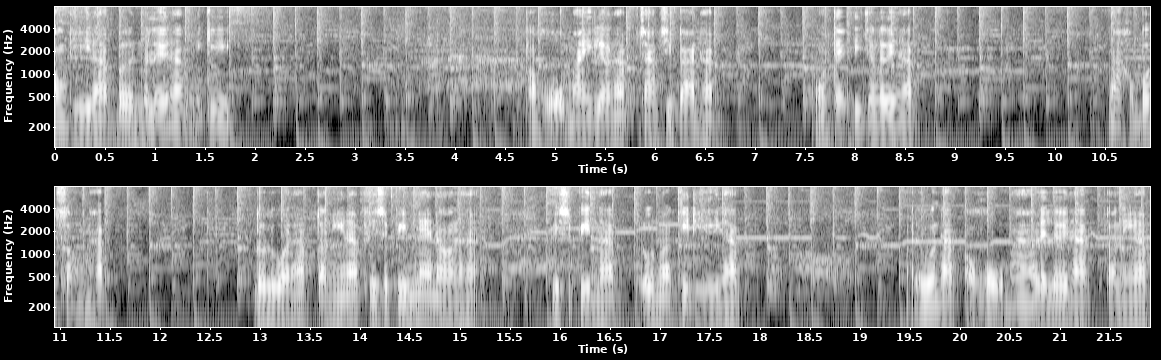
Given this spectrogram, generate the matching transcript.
2ทีนะครับ เบิร์นไปเลยนะครับเมื่อกี้โอ้โหมาอีกแล้วนะครับ30บาทครับ โอ้แตกดีจังเลยนะครับ มาคอมโบ2นะครับรัวๆนะครับ ตอนนี้นะฟรีสปินแน่นอนนะฮะฟรีสปินนะครับรุ้นว่ากี่ทีนะครับมาดูนะครับโอ้โหมาเรื่อยๆนะครับ ตอนนี้ครับ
